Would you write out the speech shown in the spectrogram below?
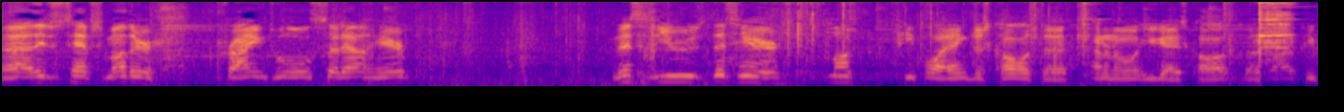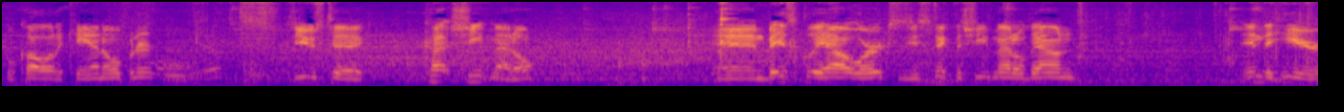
Uh, they just have some other prying tools set out here. This is used, this here, most people I think just call it the, I don't know what you guys call it, but a lot of people call it a can opener. It's used to cut sheet metal. And basically how it works is you stick the sheet metal down into here,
